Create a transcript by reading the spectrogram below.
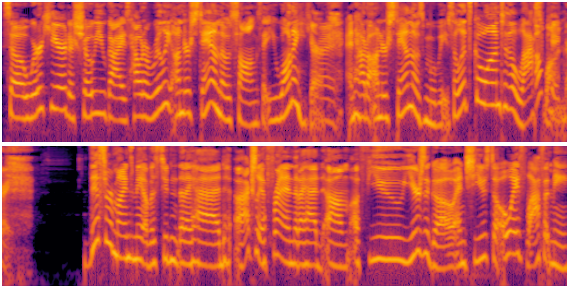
So we're here to show you guys how to really understand those songs that you want to hear Right. and how to understand those movies. So let's go on to the last Okay, one. great. This reminds me of a student that I had, uh, actually a friend that I had um, a few years ago, and she used to always laugh at me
